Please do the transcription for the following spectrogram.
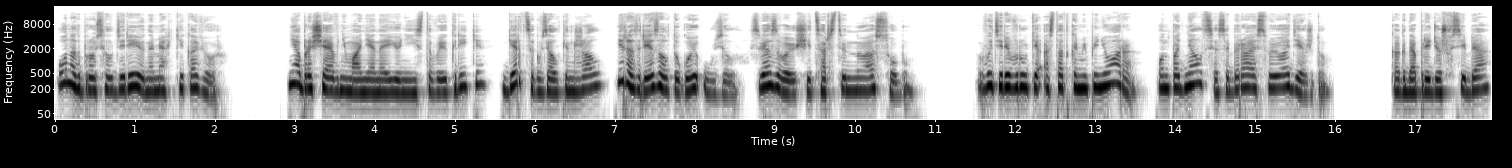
он отбросил Дирею на мягкий ковер. Не обращая внимания на ее неистовые крики, герцог взял кинжал и разрезал тугой узел, связывающий царственную особу. Вытерев руки остатками пеньюара, он поднялся, собирая свою одежду. Когда придешь в себя,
